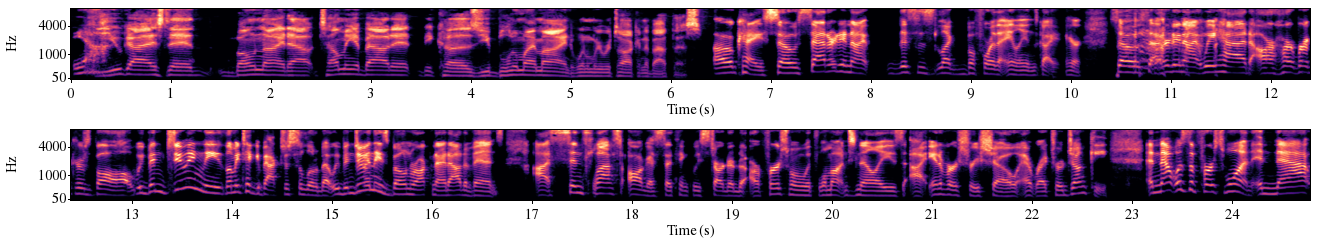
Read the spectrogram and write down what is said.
yeah. You guys did Bone Night Out. Tell me about it because you blew my mind when we were talking about this. Okay. So Saturday night, this is like before the aliens got here. So Saturday night, we had our Heartbreakers Ball. We've been doing these. Let me take you back just a little bit. We've been doing these Bone Rock Night Out events uh, since last August. I think we started our first one with Lamont Antonelli's uh, anniversary show at Retro Junkie. And that was the first one. And that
